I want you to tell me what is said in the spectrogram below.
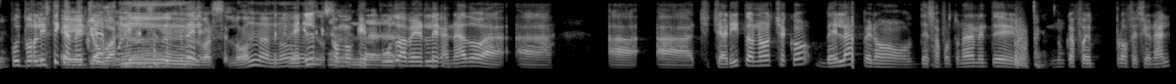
Eh, Futbolísticamente, Giovanni futbolísticamente en el Barcelona, ¿no? él como que pudo haberle ganado a, a, a- a Chicharito, ¿no, Checo? Vela, pero desafortunadamente nunca fue profesional.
